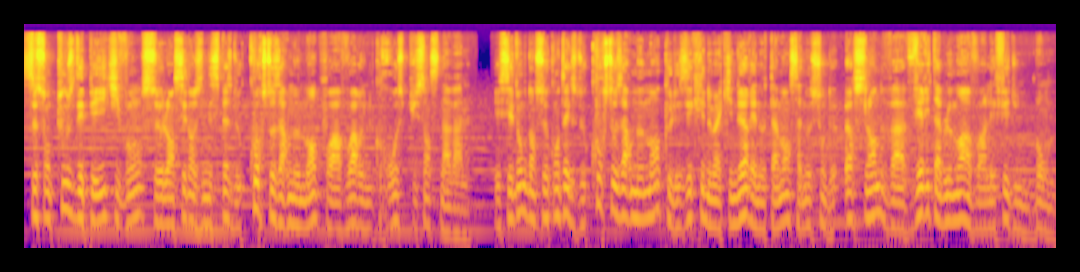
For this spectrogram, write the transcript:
Ce sont tous des pays qui vont se lancer dans une espèce de course aux armements pour avoir une grosse puissance navale. Et c'est donc dans ce contexte de course aux armements que les écrits de Mackinder et notamment sa notion de Earthland va véritablement avoir l'effet d'une bombe.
